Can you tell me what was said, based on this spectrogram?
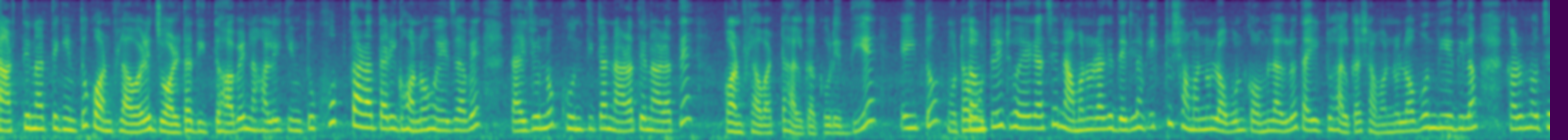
নাড়তে নাড়তে কিন্তু কর্নফ্লাওয়ারে জলটা দিতে হবে, নাহলে কিন্তু খুব তাড়াতাড়ি ঘন হয়ে যাবে। তাই জন্য খুন্তিটা নাড়াতে নাড়াতে কর্নফ্লাওয়ারটা হালকা করে দিয়ে, এই তো মোটা কমপ্লিট হয়ে গেছে। নামানোর আগে দেখলাম একটু সামান্য লবণ কম লাগল, তাই একটু হালকা সামান্য লবণ দিয়ে দিলাম। কারণ হচ্ছে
